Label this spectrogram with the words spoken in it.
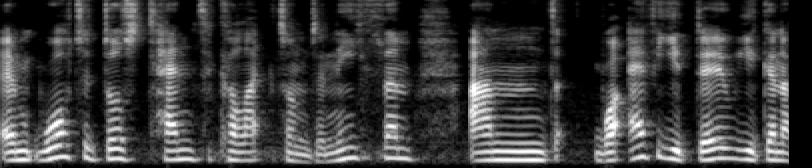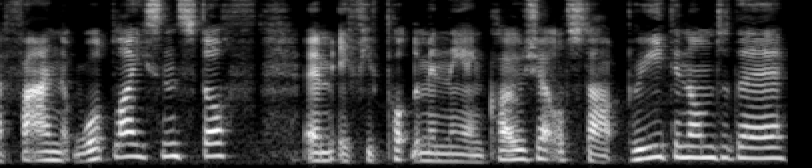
um, water does tend to collect underneath them. And whatever you do, you're going to find that woodlice and stuff, um, if you put them in the enclosure, it'll start breeding under there.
